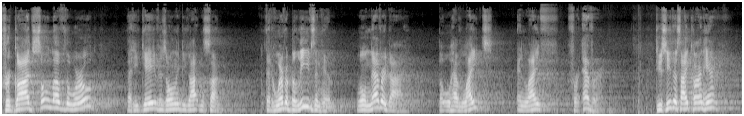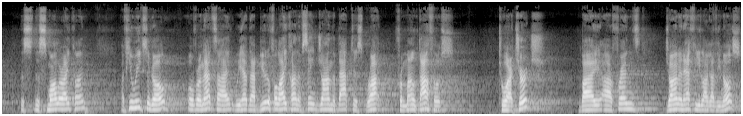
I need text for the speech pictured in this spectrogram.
For God so loved the world that he gave his only begotten Son, that whoever believes in him will never die, but will have light and life forever. Do you see this icon here? this, this smaller icon. A few weeks ago, over on that side, we had that beautiful icon of St. John the Baptist brought from Mount Athos to our church by our friends John and Effie Lagadinos,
